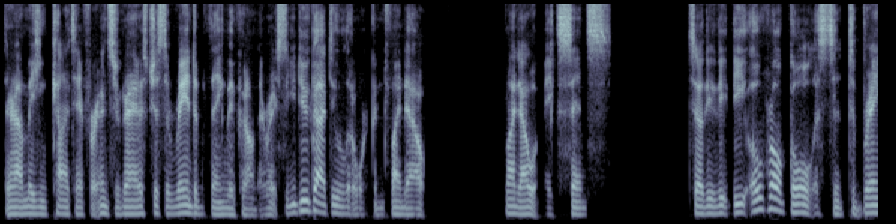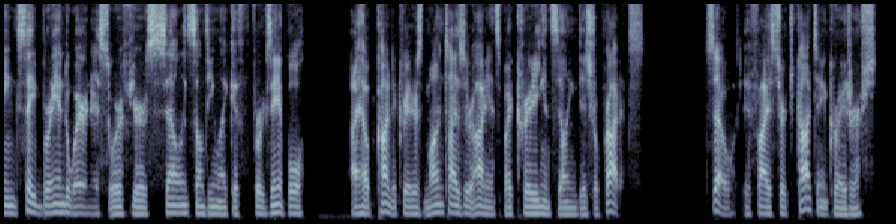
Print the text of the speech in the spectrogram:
They're not making content for Instagram. It's just a random thing they put on there, right? So you do got to do a little work and find out, find out what makes sense. So the, the, the overall goal is to, to bring, say, brand awareness, or if you're selling something like if, for example, I help content creators monetize their audience by creating and selling digital products. So if I search content creators,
